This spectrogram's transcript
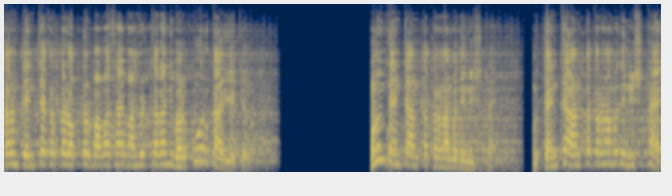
कारण त्यांच्याकरता डॉक्टर बाबासाहेब आंबेडकरांनी भरपूर कार्य केलं. म्हणून त्यांच्या अंतकरणामध्ये निष्ठा आहे. त्यांच्या अंतकरणामध्ये निष्ठा आहे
